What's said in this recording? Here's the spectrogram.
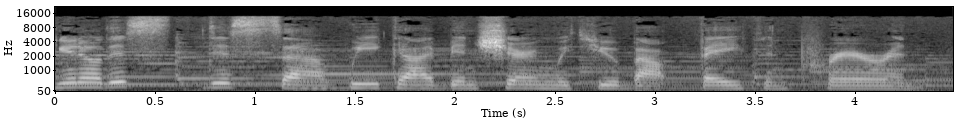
You know, this this uh, week I've been sharing with you about faith and prayer, and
